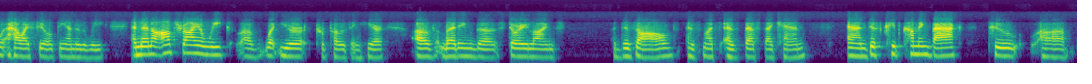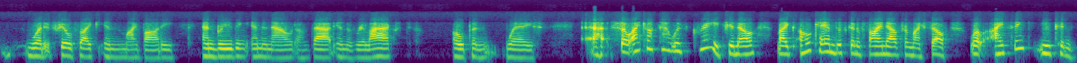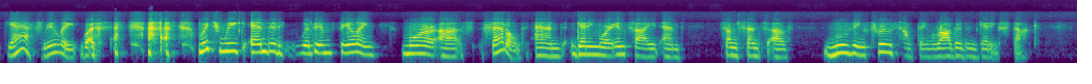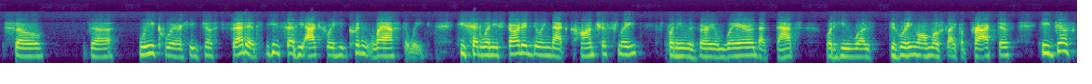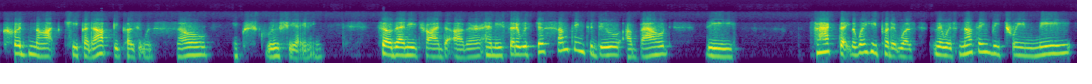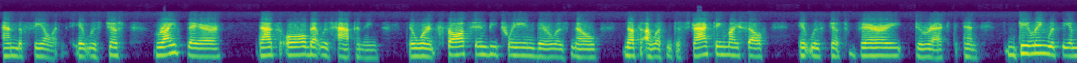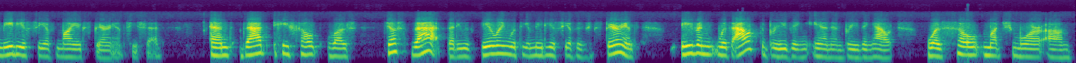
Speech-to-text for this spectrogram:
how I feel at the end of the week. And then I'll try a week of what you're proposing here of letting the storylines dissolve as much as best I can and just keep coming back to uh, what it feels like in my body and breathing in and out of that in a relaxed, open way. Uh, so I thought that was great, you know, like, okay, I'm just going to find out for myself. Well, I think you can guess really what, which week ended with him feeling more uh, settled and getting more insight and some sense of moving through something rather than getting stuck. So the week where he just fed it, he said he actually he couldn't last a week. He said when he started doing that consciously, when he was very aware that that's what he was doing almost like a practice, he just could not keep it up because it was so excruciating. So then he tried the other, and he said it was just something to do about the fact that the way he put it was there was nothing between me and the feeling. It was just right there. That's all that was happening. There weren't thoughts in between. There was no nothing. I wasn't distracting myself. It was just very direct and dealing with the immediacy of my experience. He said, and that he felt was just that, that he was dealing with the immediacy of his experience, even without the breathing in and breathing out, was so much more um,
